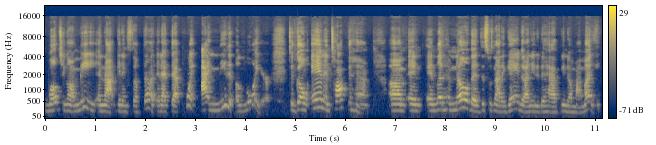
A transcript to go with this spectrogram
welching on me and not getting stuff done. And at that point, I needed a lawyer to go in and talk to him um, and, and let him know that this was not a game that I needed to have, you know, my money.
